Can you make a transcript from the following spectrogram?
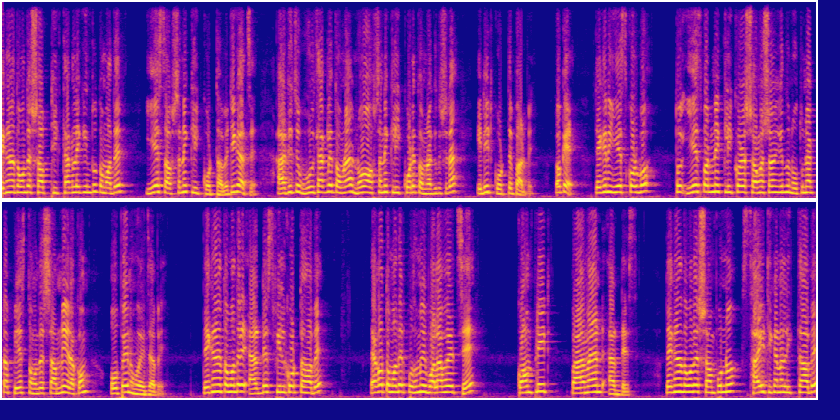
এখানে তোমাদের সব ঠিক থাকলে কিন্তু তোমাদের ইয়েস অপশানে ক্লিক করতে হবে, ঠিক আছে? আর কিছু ভুল থাকলে তোমরা নো অপশানে ক্লিক করে তোমরা কিন্তু সেটা এডিট করতে পারবে। ওকে তো এখানে ইয়েস করব। তো ইয়েস বাটনে ক্লিক করার সঙ্গে সঙ্গে কিন্তু নতুন একটা পেজ তোমাদের সামনে এরকম ওপেন হয়ে যাবে। তো এখানে তোমাদের অ্যাড্রেস ফিল করতে হবে। দেখো, তোমাদের প্রথমেই বলা হয়েছে কমপ্লিট পারমানেন্ট অ্যাড্রেস এখানে তোমাদের সম্পূর্ণ স্থায়ী ঠিকানা লিখতে হবে।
